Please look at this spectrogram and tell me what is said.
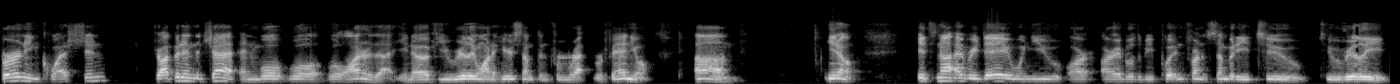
burning question, drop it in the chat and we'll we'll we'll honor that. You know, if you really want to hear something from Rafaniel, um, you know, it's not every day when you are are able to be put in front of somebody to to really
